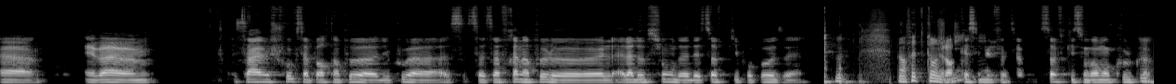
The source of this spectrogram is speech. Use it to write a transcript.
euh, et ben, ça, je trouve que ça porte un peu, du coup, ça, ça, freine un peu l'adoption des softs qu'ils proposent. Mais en fait, quand Alors je que c'est des softs qui sont vraiment cool. Quoi.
